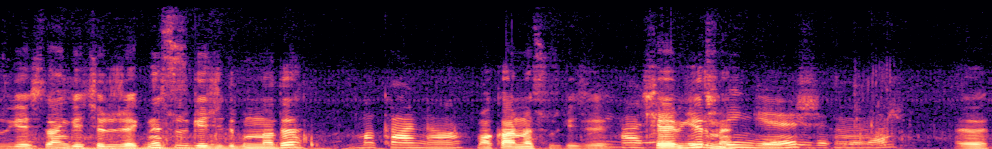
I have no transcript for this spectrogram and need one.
süzgeçten geçirecek. Ne süzgeciydi bunun adı? Makarna. Makarna süzgeci. Her şey Kevgir mi? Çilingir. Evet.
